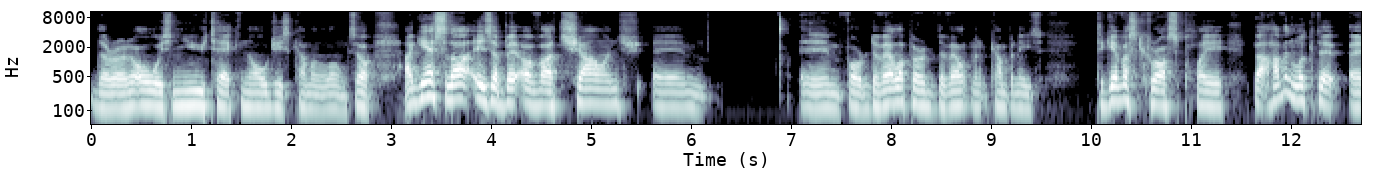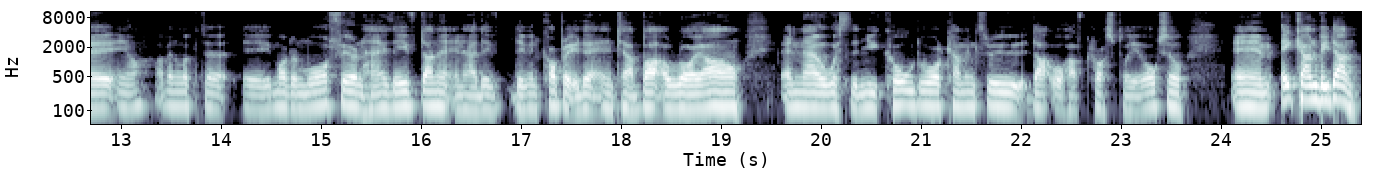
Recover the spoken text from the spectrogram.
there are always new technologies coming along. So I guess that is a bit of a challenge um, um, for developer development companies to give us crossplay. But having looked at uh, you know having looked at uh, Modern Warfare and how they've done it and how they've they've incorporated it into a battle royale, and now with the new Cold War coming through, that will have crossplay also. Um, it can be done.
